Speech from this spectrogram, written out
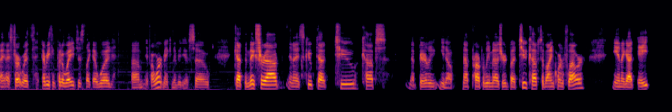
I, I, start with everything put away just like I would um, if I weren't making a video. So got the mixer out and I scooped out two cups, barely, you know, not properly measured, but two cups of einkorn flour. And I got eight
